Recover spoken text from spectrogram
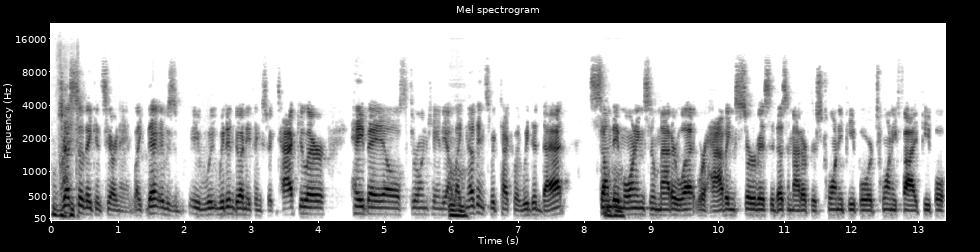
Right. just so they could see our name. Like that, it was we, we didn't do anything spectacular. Hay bales, throwing candy out, mm-hmm. like nothing spectacular. We did that. Sunday mm-hmm. mornings, no matter what, we're having service. It doesn't matter if there's 20 people or 25 people.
